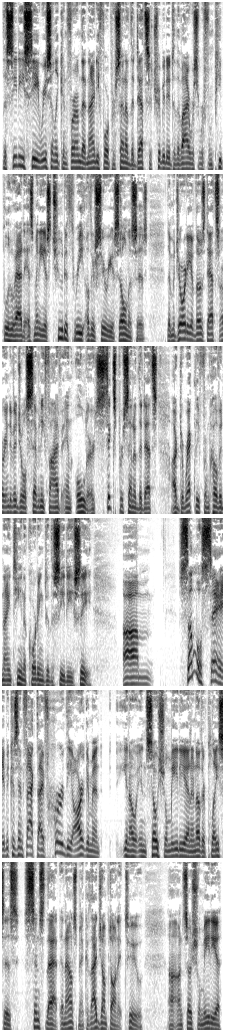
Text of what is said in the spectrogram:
The CDC recently confirmed that 94% of the deaths attributed to the virus were from people who had as many as two to three other serious illnesses. The majority of those deaths are individuals 75 and older. 6% of the deaths are directly from COVID 19, according to the CDC. Um, some will say, because in fact I've heard the argument you know, in social media and in other places since that announcement, because I jumped on it too uh, on social media.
